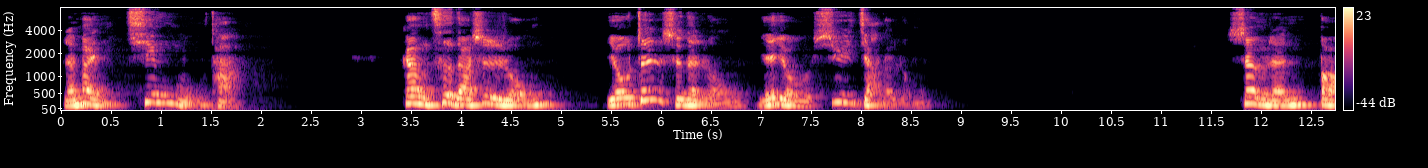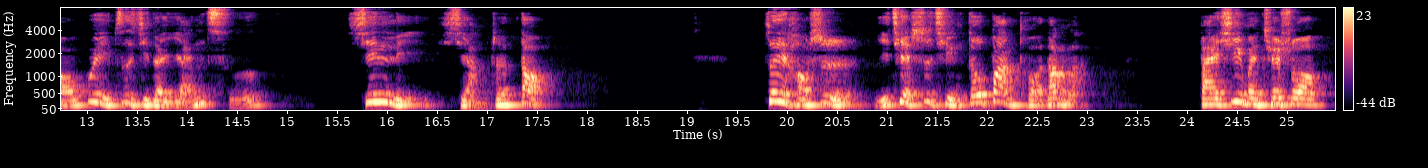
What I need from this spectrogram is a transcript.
人们轻侮它；更次的是荣，有真实的荣。也有虚假的荣。圣人宝贵自己的言辞，心里想着道。最好是一切事情都办妥当了，百姓们却说：“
